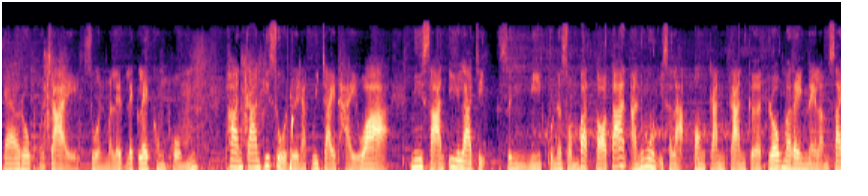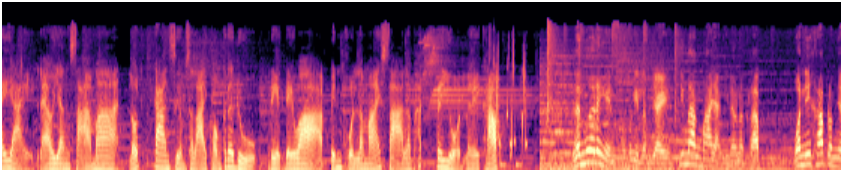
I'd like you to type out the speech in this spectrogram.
แก้โรคหัวใจ ส่วนเมล็ดเล็ก ๆ ของผม ผ่านการพิสูจน์โดยนักวิจัยไทยว่า มีสารอีลาจิก ซึ่งมีคุณสมบัติต่อต้านอนุมูลอิสระป้องกันการเกิดโรคมะเร็งในลำไส้ใหญ่ แล้วยังสามารถลดการเสื่อมสลายของกระดูก เรียกได้ว่าเป็นผลไม้สารพัดประโยชน์เลยครับ และเมื่อได้เห็นผลผลิตลำไยที่มากมายอย่างนี้แล้วนะครับ วันนี้ครับลำไย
